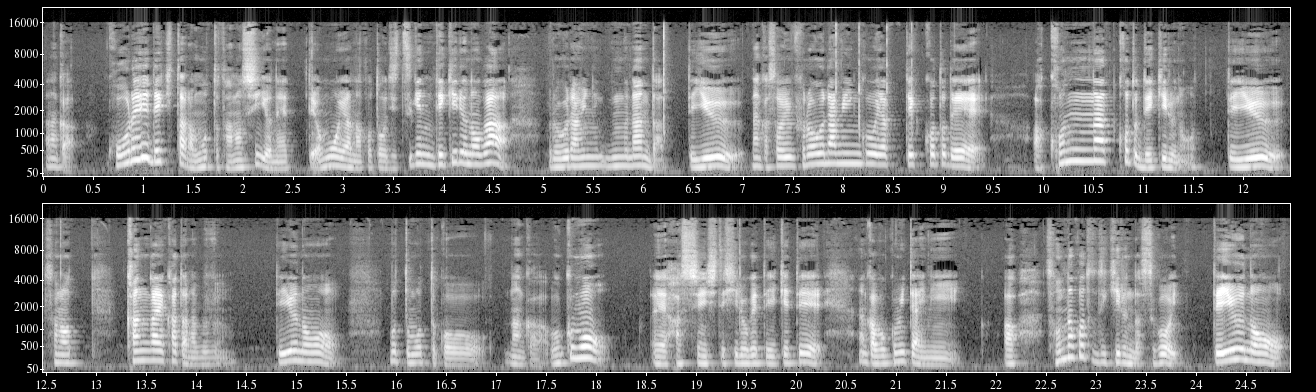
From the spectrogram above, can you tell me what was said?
なんか、これできたらもっと楽しいよねって思うようなことを実現できるのが、プログラミングなんだっていう、なんかそういうプログラミングをやっていくことで、あ、こんなことできるのっていう、その考え方の部分っていうのを、もっともっとこう、なんか僕も、え発信して広げていけて、なんか僕みたいに、あ、そんなことできるんだ、すごいっていうのを、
